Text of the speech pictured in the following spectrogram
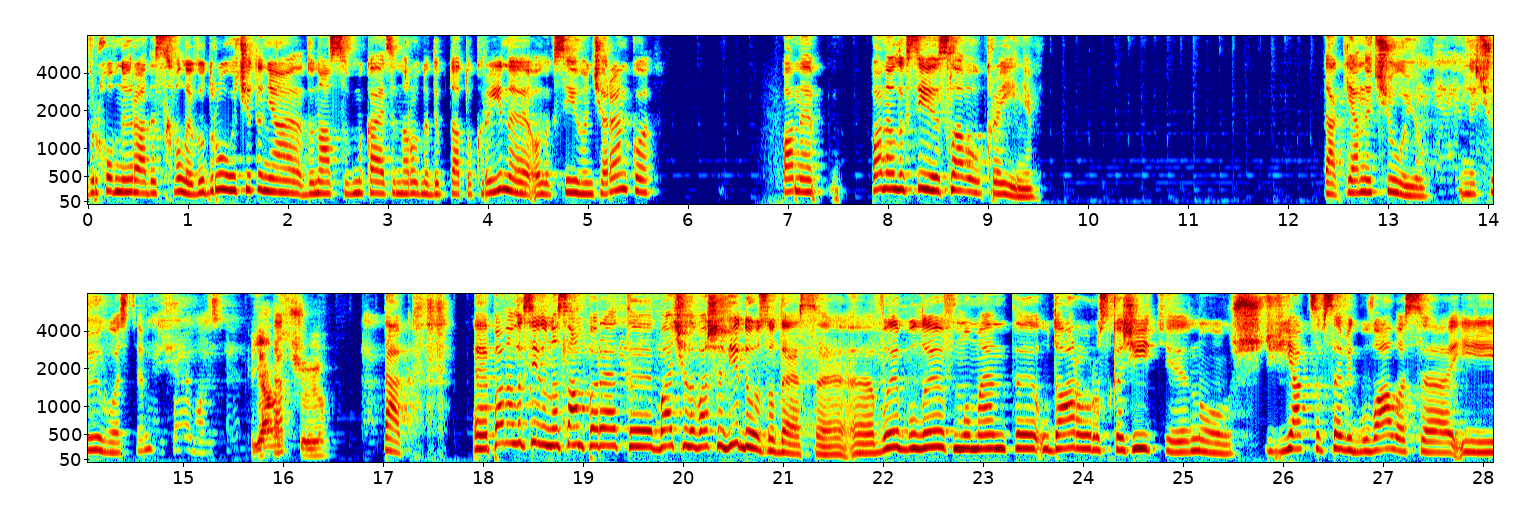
Верховної Ради схвалив до другого читання. До нас вмикається народний депутат України Олексій Гончаренко. Пане, пане Олексію, слава Україні! Так, я не чую. Не чую гостя. Я Так. вас чую. Так. Е, Пане Олексію, насамперед е, бачили ваше відео з Одеси. Е, Ви були в момент удару. Розкажіть, ну як це все відбувалося, і,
